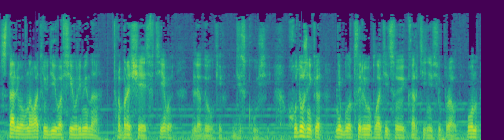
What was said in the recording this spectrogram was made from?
стали волновать людей во все времена обращаясь в темы для долгих дискуссий. У художника не было цели воплотить в своей картине всю правду. Он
